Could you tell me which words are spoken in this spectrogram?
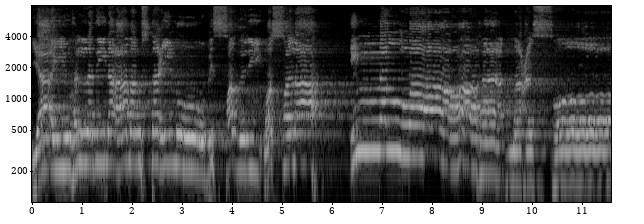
يا أيها الذين آمنوا استعينوا بالصبر والصلاة إن الله مع الصابرين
